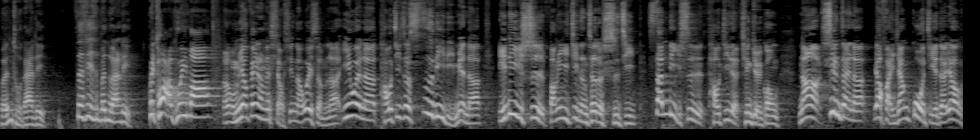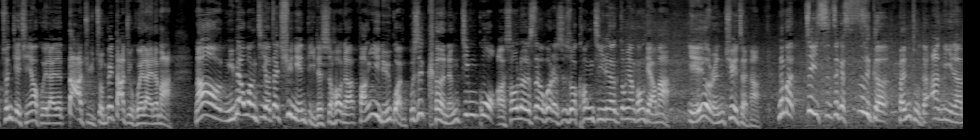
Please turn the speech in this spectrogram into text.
本土的案例，这是本土案例会拖亏吗？呃，我们要非常的小心呢、啊。为什么呢？因为呢，淘机这四例里面呢，一例是防疫技能车的司机，三例是淘机的清洁工。那现在呢，要返乡过节的，要春节前要回来的，大举准备大举回来的嘛。然后你不要忘记哦，在去年底的时候呢，防疫旅馆不是可能经过啊收垃圾或者是说空气那个中央空调嘛，也有人确诊啊。那么这次这个四个本土的案例呢，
